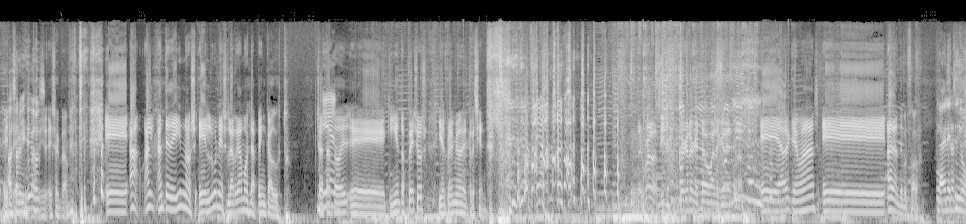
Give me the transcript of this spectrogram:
este, Hacer videos. Exactamente. Eh, ah, al- antes de irnos, el lunes largamos la penca Dusto. Ya Bien. está todo, eh, 500 pesos y el premio es de 300. ¿De acuerdo? Sí, yo creo que todos van a querer entrar. Eh, a ver qué más. Eh, adelante, por favor. La del estribo.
